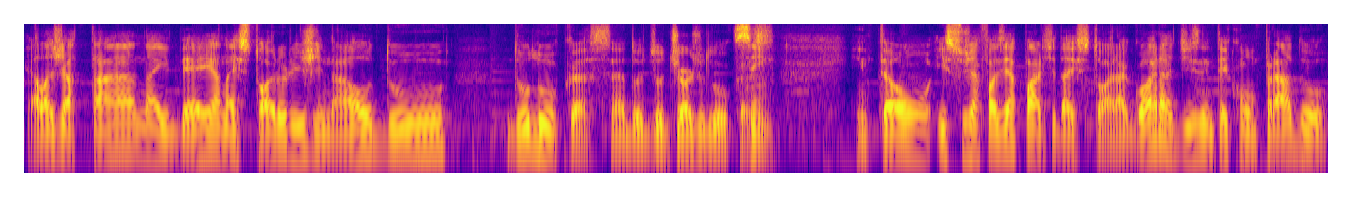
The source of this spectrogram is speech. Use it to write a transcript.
ela já tá na ideia, na história original do, do Lucas, né, do, do George Lucas. Sim. Então, isso já fazia parte da história. Agora a Disney ter comprado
